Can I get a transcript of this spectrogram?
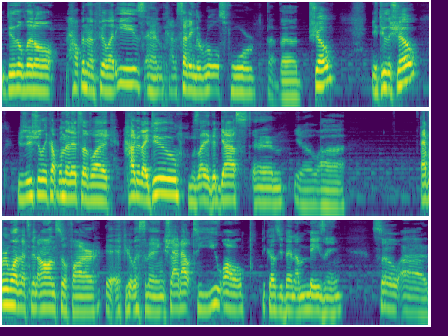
you do the little helping them feel at ease and kind of setting the rules for the, the show. You do the show. There's usually a couple minutes of like, how did I do? Was I a good guest? And, you know, uh, everyone that's been on so far, if you're listening, shout out to you all because you've been amazing. So uh,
